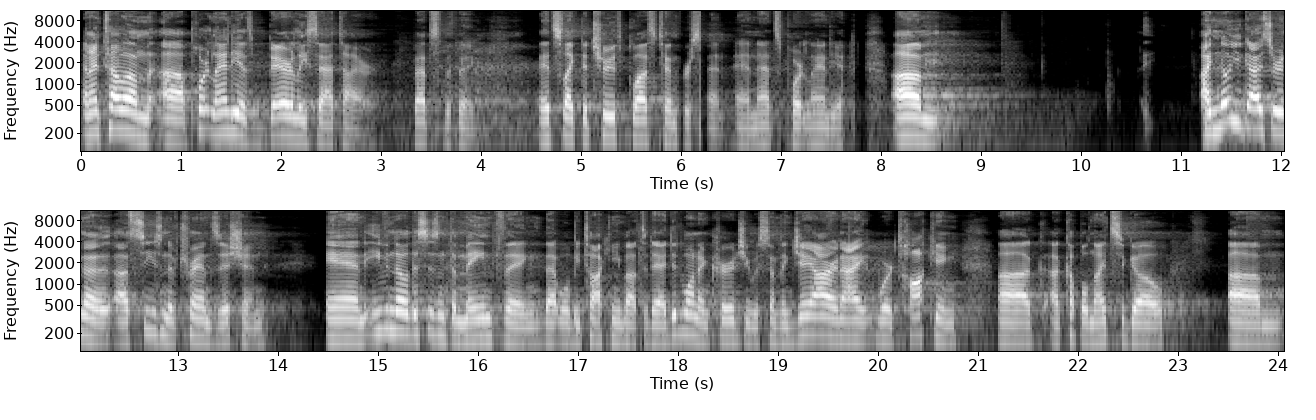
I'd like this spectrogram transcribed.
And I tell them, uh, Portlandia is barely satire. That's the thing. It's like the truth plus 10%, and that's Portlandia. Um, I know you guys are in a, a, season of transition, and even though this isn't the main thing that we'll be talking about today, I did want to encourage you with something. JR and I were talking uh, a couple nights ago um,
